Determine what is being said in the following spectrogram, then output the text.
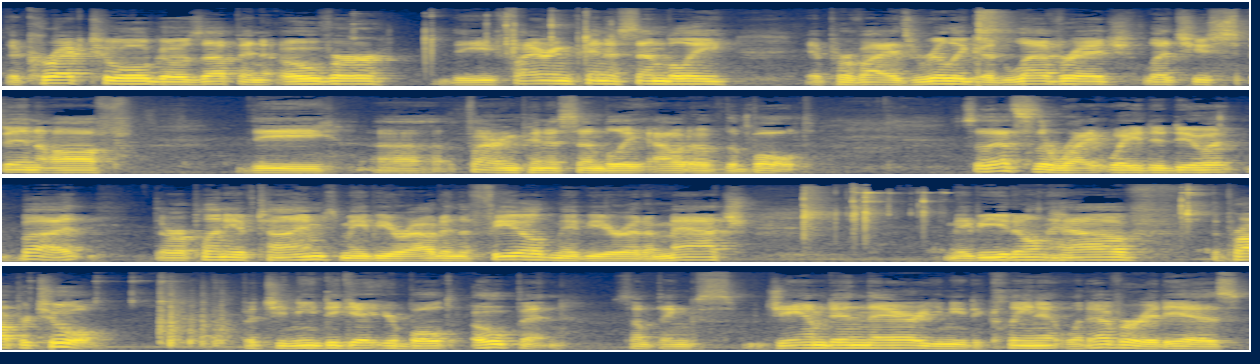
The correct tool goes up and over the firing pin assembly. It provides really good leverage, lets you spin off the uh, firing pin assembly out of the bolt. So that's the right way to do it, but there are plenty of times, maybe you're out in the field, maybe you're at a match, maybe you don't have the proper tool, but you need to get your bolt open. Something's jammed in there, you need to clean it, whatever it is.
